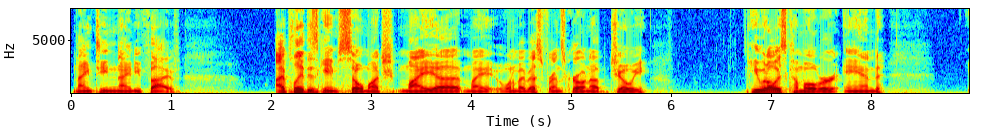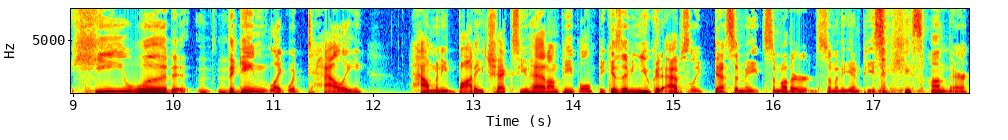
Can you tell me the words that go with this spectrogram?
1995. I played this game so much. My uh, my one of my best friends growing up, Joey, he would always come over and he would the game like would tally how many body checks you had on people because I mean you could absolutely decimate some other some of the NPCs on there.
